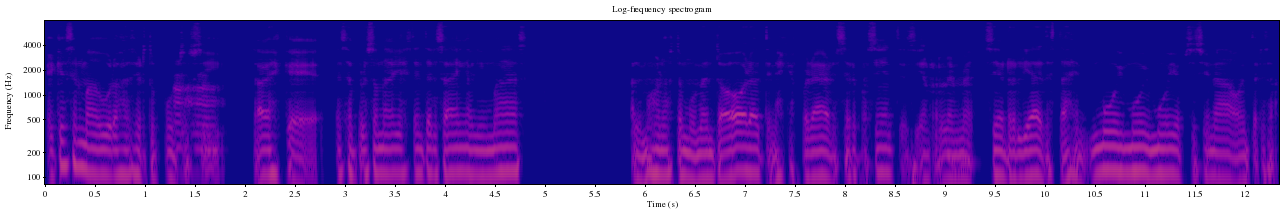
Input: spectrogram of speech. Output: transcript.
hay que ser maduros a cierto punto, sí. Sabes que esa persona ya está interesada en alguien más, a lo mejor no está el momento ahora, tienes que esperar, ser paciente, si en, realidad, si en realidad estás muy, muy, muy obsesionado o interesado.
